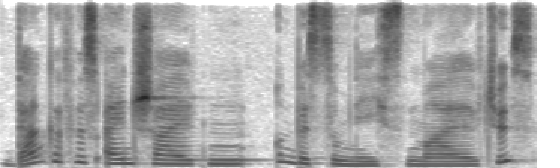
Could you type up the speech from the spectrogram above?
Danke fürs Einschalten und bis zum nächsten Mal. Tschüss.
